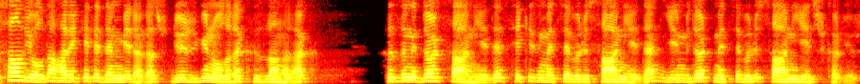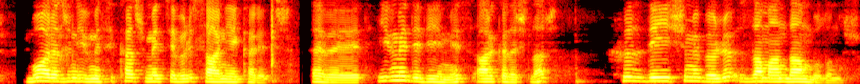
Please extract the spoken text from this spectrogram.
Doğrusal yolda hareket eden bir araç düzgün olarak hızlanarak hızını 4 saniyede 8 metre bölü saniyeden 24 metre bölü saniyeye çıkarıyor. Bu aracın ivmesi kaç metre bölü saniye karedir? Evet, ivme dediğimiz arkadaşlar hız değişimi bölü zamandan bulunur.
